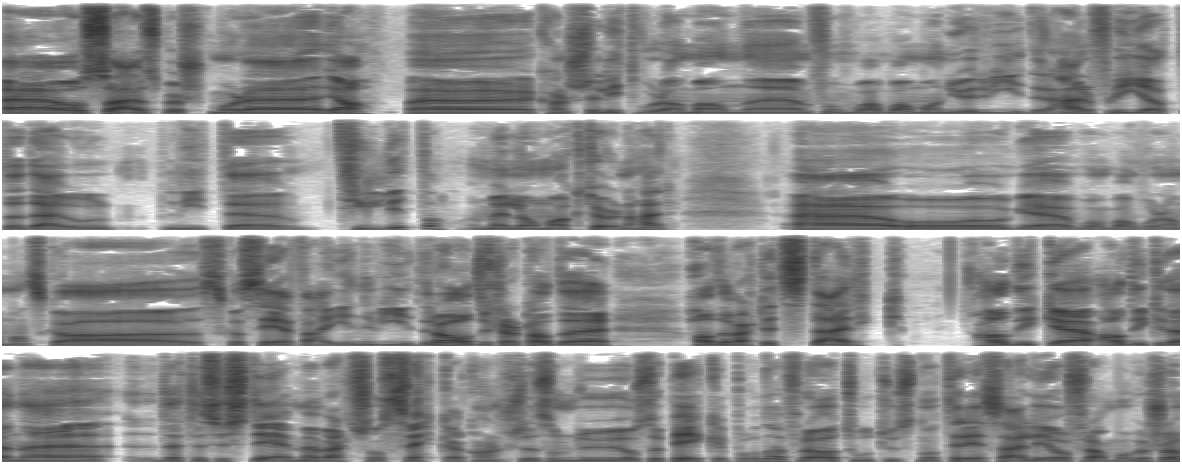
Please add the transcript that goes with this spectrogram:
og så er jo spørsmålet, ja, kanskje litt hvordan man, hva, hva, man gjør videre her. fordi at det er jo lite tillit da, mellom aktørene her. Uh, og uh, hvordan man skal, skal, se veien videre. Hadde klart hadde, hadde vært et sterk hadde ikke, hadde ikke denne, dette systemet vært så svekka, kanskje, som du også peker på, da, fra 2003 særlig og framover, så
